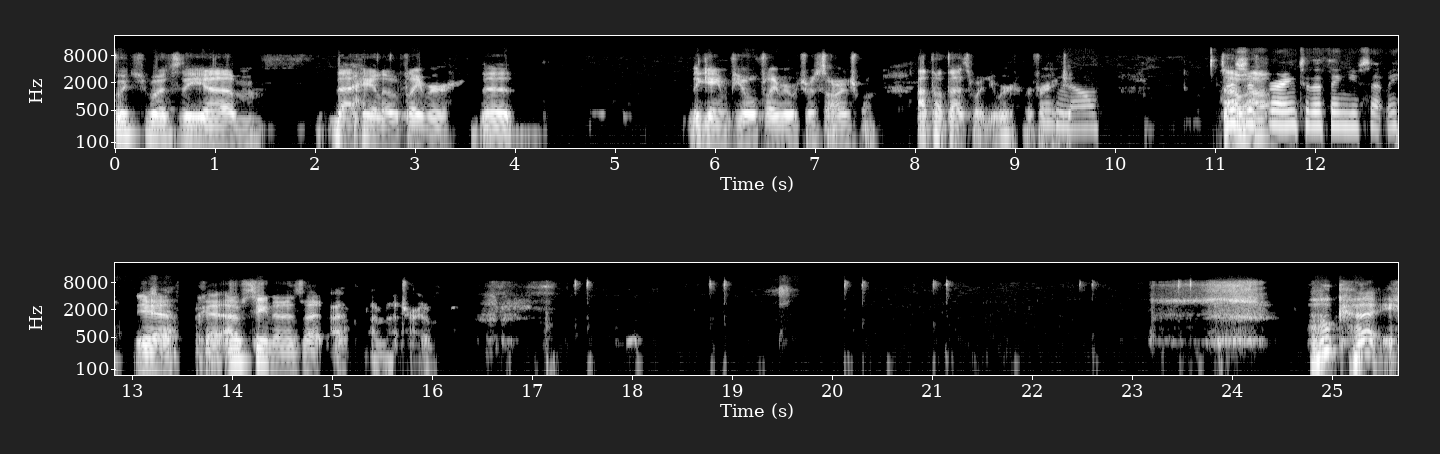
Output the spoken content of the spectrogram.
Which was the um, that Halo flavor, the the Game Fuel flavor, which was the orange one. I thought that's what you were referring to. No. So I was I- I- referring to the thing you sent me. yeah. Okay. I've seen those, but I, I'm not trying them. Okay.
